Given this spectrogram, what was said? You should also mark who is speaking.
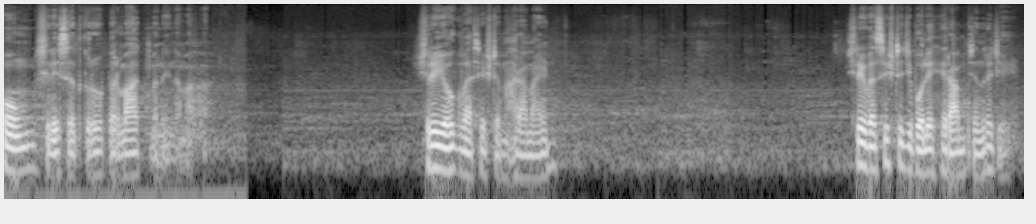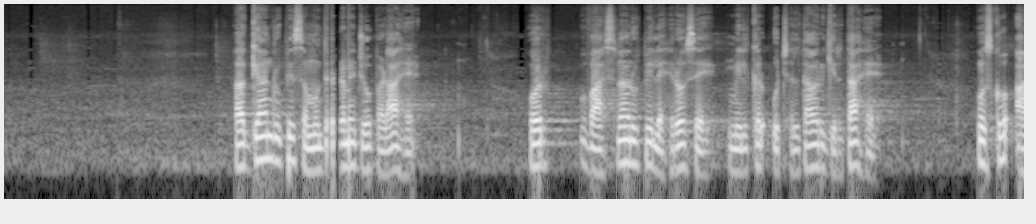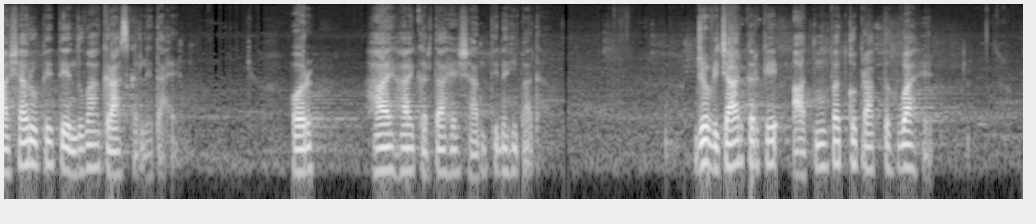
Speaker 1: ओम श्री सदगुरु परमात्मा ने नमः। श्री योग वशिष्ठ महारामायण। श्री वशिष्ठ जी बोले, हे रामचंद्र जी, अज्ञान रूपी समुद्र में जो पड़ा है और वासना रूपी लहरों से मिलकर उछलता और गिरता है, उसको आशा रूपी तेंदुआ ग्रास कर लेता है और हाय हाय करता है शांति नहीं पाता। जो विचार करके आत्मपद को प्राप्त हुआ है,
